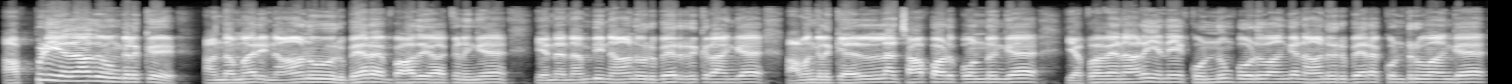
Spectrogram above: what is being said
அப்படி ஏதாவது உங்களுக்கு அந்த மாதிரி நானூறு பேரை பாதுகாக்கணுங்க என்னை நம்பி நானூறு பேர் இருக்கிறாங்க அவங்களுக்கு எல்லாம் சாப்பாடு போடணுங்க எப்போ வேணாலும் என்னைய கொன்னும் போடுவாங்க நானூறு பேரை கொன்றுவாங்க.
